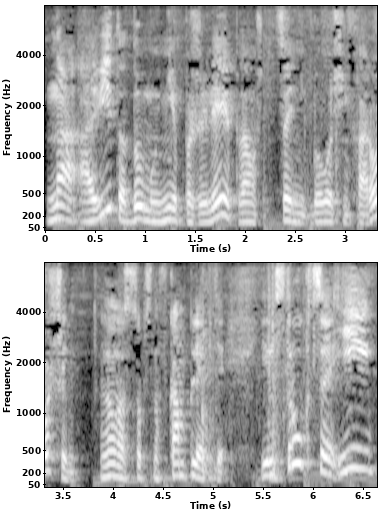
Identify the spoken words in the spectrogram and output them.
на Авито, думаю, не пожалею, потому что ценник был очень хороший. Ну, у нас, собственно, в комплекте инструкция и,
